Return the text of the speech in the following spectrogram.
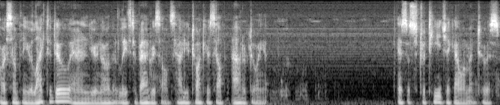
Or something you like to do and you know that leads to bad results. How do you talk yourself out of doing it? There's a strategic element to his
